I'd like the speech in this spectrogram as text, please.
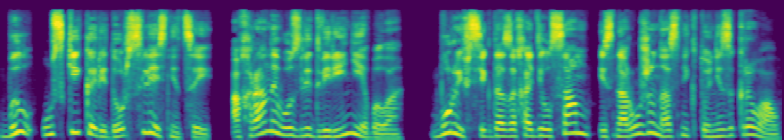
был узкий коридор с лестницей. Охраны возле двери не было. Бурый всегда заходил сам, и снаружи нас никто не закрывал.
